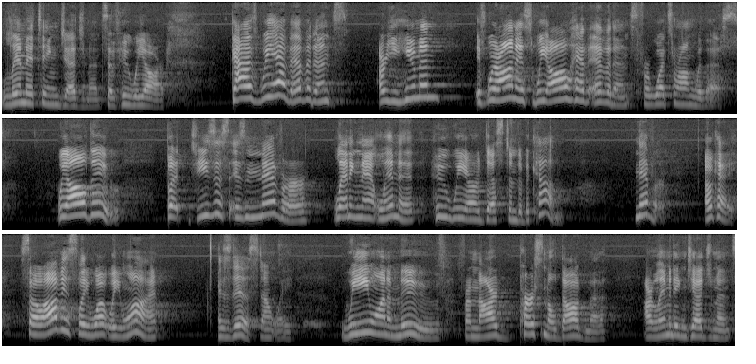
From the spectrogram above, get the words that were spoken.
limiting judgments of who we are. Guys, we have evidence. Are you human? If we're honest, we all have evidence for what's wrong with us. We all do. But Jesus is never letting that limit who we are destined to become. Never. Okay, so obviously, what we want is this, don't we? We want to move from our personal dogma, our limiting judgments,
